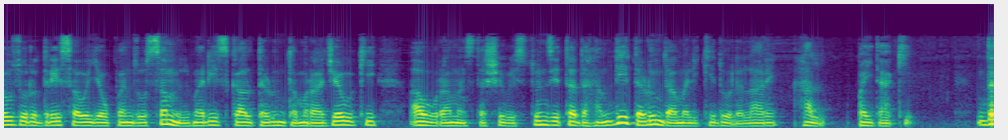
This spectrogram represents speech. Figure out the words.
1351 لمریز کال تړون ته مراجعه وکړي او رامنځته شوې ستونزې ته د همدې تړون د عملي کېدو له لارې حل پیدا کړي. د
